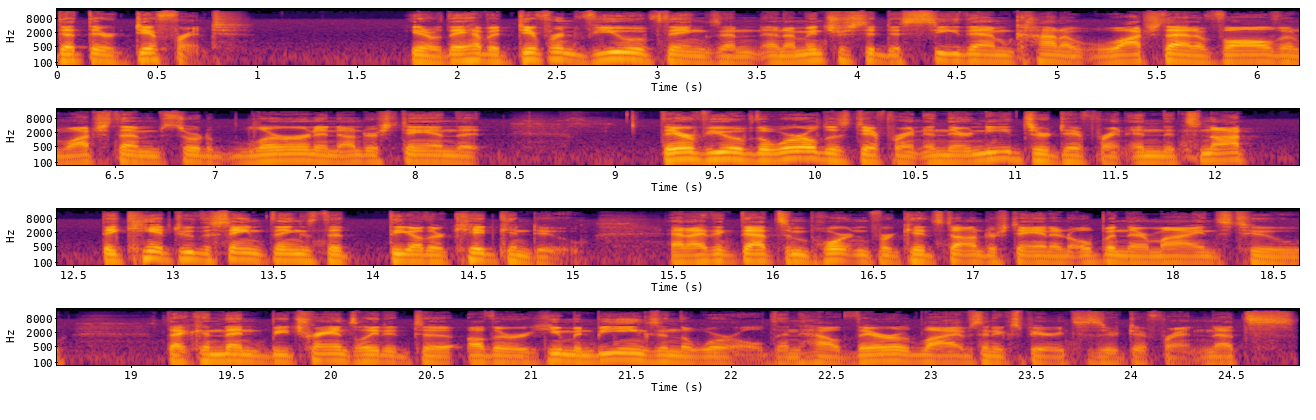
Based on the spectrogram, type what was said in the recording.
that they're different. You know, they have a different view of things, and, and I'm interested to see them kind of watch that evolve and watch them sort of learn and understand that their view of the world is different and their needs are different, and it's not they can't do the same things that the other kid can do. And I think that's important for kids to understand and open their minds to that can then be translated to other human beings in the world and how their lives and experiences are different. And that's,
